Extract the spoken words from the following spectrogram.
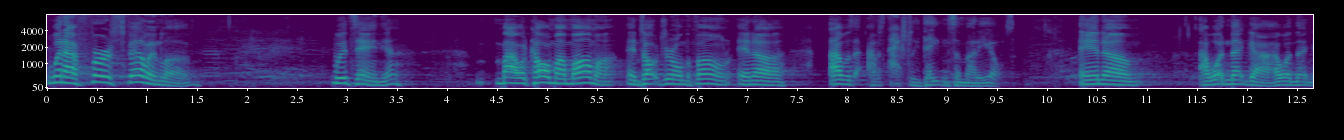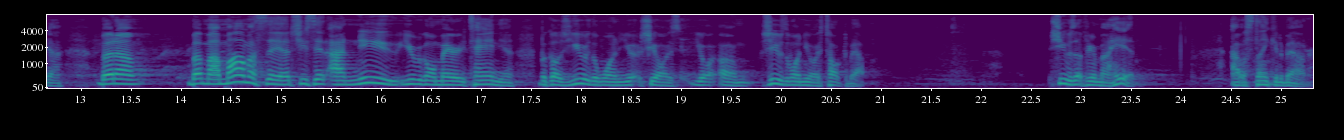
when I first fell in love with Tanya, I would call my mama and talk to her on the phone, and uh, I was I was actually dating somebody else, and um, I wasn't that guy. I wasn't that guy. But um, but my mama said she said I knew you were going to marry Tanya because you were the one you, she always you, um, she was the one you always talked about. She was up here in my head. I was thinking about her.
